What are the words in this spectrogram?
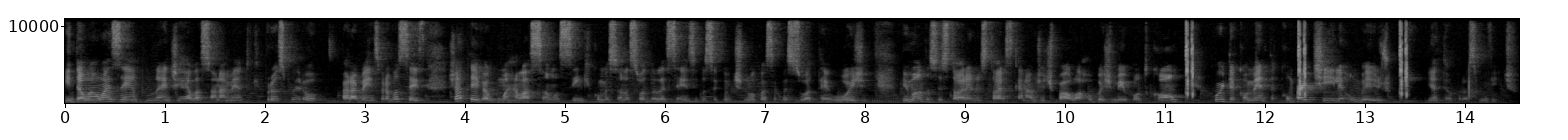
Então é um exemplo, né, de relacionamento que prosperou. Parabéns para vocês. Já teve alguma relação assim que começou na sua adolescência e você continua com essa pessoa até hoje? Me manda sua história no stories, canal de Paula, gmail.com. Curta, comenta, compartilha. Um beijo e até o próximo vídeo.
